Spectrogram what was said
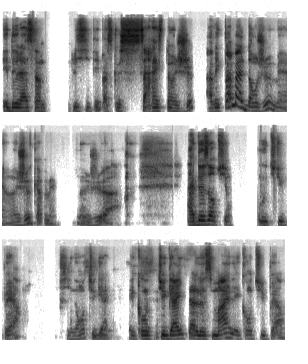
et de la simplicité, parce que ça reste un jeu, avec pas mal d'enjeux, mais un jeu quand même. Un jeu à, deux options, où tu perds Sinon, tu gagnes. Et quand tu gagnes, tu as le smile. Et quand tu perds,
